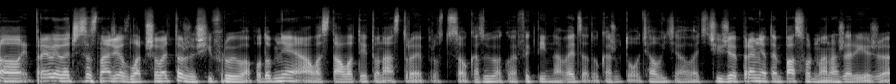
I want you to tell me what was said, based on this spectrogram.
uh, prehliadači sa snažia zlepšovať to, že šifrujú a podobne, ale stále tieto nástroje proste sa ukazujú ako efektívna vec a dokážu to odtiaľ vyťahovať. Čiže pre mňa ten password manažer je, že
